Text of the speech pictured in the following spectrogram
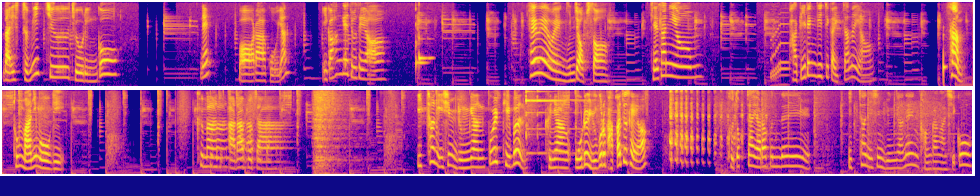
나이스 투 미츄, 조링고. 네? 뭐라고요? 이거 한 개 주세요. 해외여행 문제 없어. 계산이요. 바디랭귀지가 있잖아요. 3. 돈 많이 모으기. 그만 알아보자. 2026년 꿀팁은 그냥 5를 6으로 바꿔주세요. 여러분들, 2026년엔 건강하시고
